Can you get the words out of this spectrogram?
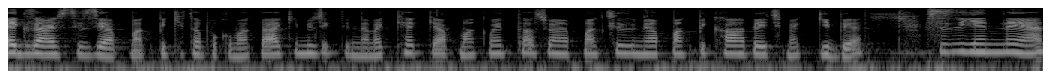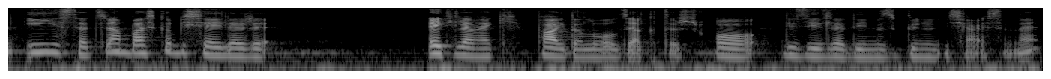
egzersiz yapmak, bir kitap okumak, belki müzik dinlemek, kek yapmak, meditasyon yapmak, çizim yapmak, bir kahve içmek gibi sizi yenileyen, iyi hissettiren başka bir şeyleri eklemek faydalı olacaktır o dizi izlediğiniz günün içerisine.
